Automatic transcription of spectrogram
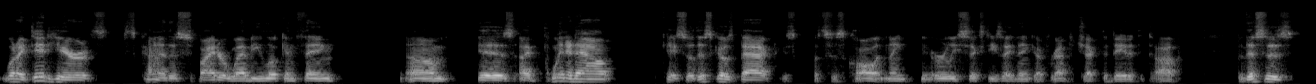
what I did here, it's, it's kind of this spider webby looking thing, um, is I pointed out. Okay, so this goes back. Let's just call it 19, early 60s. I think I forgot to check the date at the top, but this is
